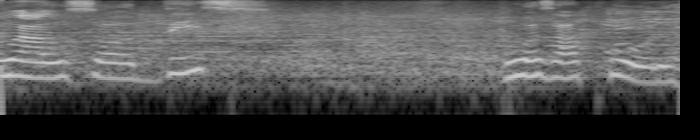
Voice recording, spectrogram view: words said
Well, so this was a pool.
